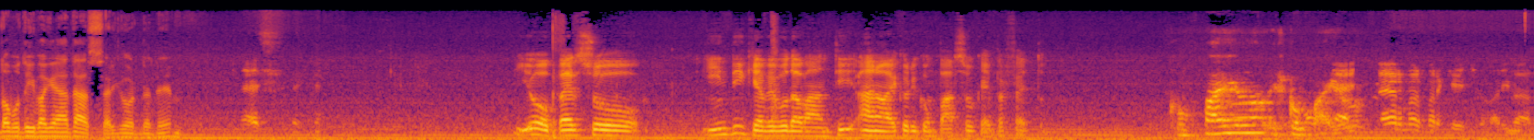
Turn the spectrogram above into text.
Dopo devi pagare la tassa, ricordate. Eh sì. Io ho perso Indy che avevo davanti. Ah no, ecco ricomparso, ok, perfetto. Compaiono e scompaiono. Ok, fermo al parcheggio, arrivato.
